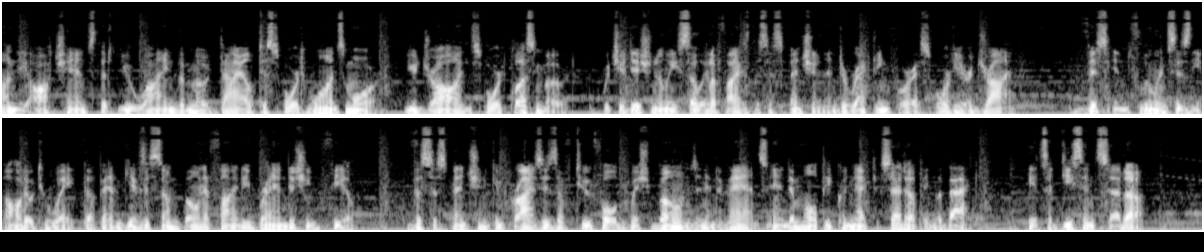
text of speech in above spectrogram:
On the off chance that you wind the mode dial to Sport once more, you draw in Sport Plus mode which additionally solidifies the suspension and directing for a sportier drive. This influences the auto to wake up and gives it some bona fide brandishing feel. The suspension comprises of two-fold wishbones in advance and a multi-connect setup in the back. It's a decent setup.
